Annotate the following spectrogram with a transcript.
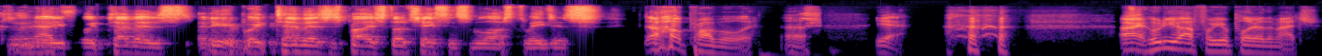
Because I know your boy Tevez. I know your boy Tevez is probably still chasing some lost wages. Oh, probably. Uh, yeah. All right. Who do you have for your player of the match?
